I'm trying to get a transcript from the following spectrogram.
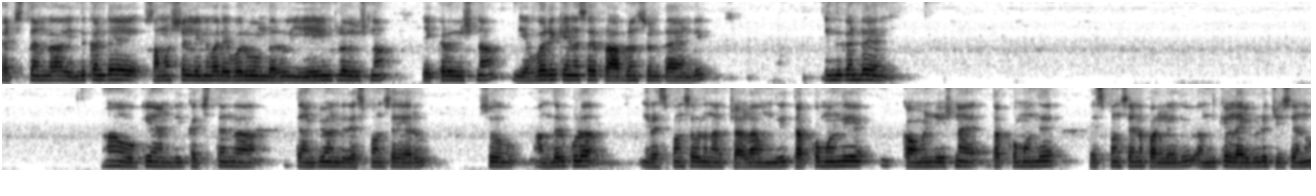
ఖచ్చితంగా. ఎందుకంటే సమస్యలు లేని వారు ఎవరు ఉండరు. ఏ ఇంట్లో చూసినా ఎక్కడ చూసినా ఎవరికైనా సరే ప్రాబ్లమ్స్ ఉంటాయండి. ఎందుకంటే ఓకే అండి. ఖచ్చితంగా థ్యాంక్ యూ అండి రెస్పాన్స్ అయ్యారు. సో అందరు కూడా రెస్పాన్స్ అవ్వడం నాకు చాలా ఉంది. తక్కువ మంది కామెంట్ చేసిన తక్కువ మందే రెస్పాన్స్ అయినా పర్లేదు. అందుకే లైవ్ వీడియో చేశాను.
